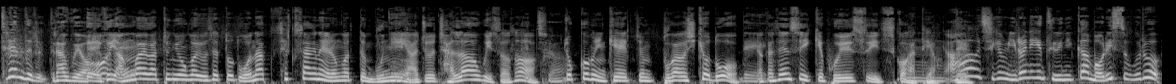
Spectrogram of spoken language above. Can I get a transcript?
트렌드더라고요. 네, 그 네. 양말 같은 경우가 요새 또 워낙 색상이나 이런 것들 무늬 네. 아주 잘 나오고 있어서 그렇죠. 조금은 이렇게 좀 부각을 시켜도 네. 약간 센스 있게 보일 수 있을 것 같아요. 음, 네. 아, 지금 이런 얘기 들으니까 머릿속으로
